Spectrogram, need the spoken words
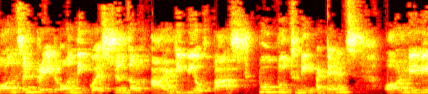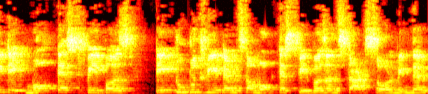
concentrate on the questions of RTP of past two to three attempts or maybe take mock test papers, take two to three attempts of mock test papers and start solving them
